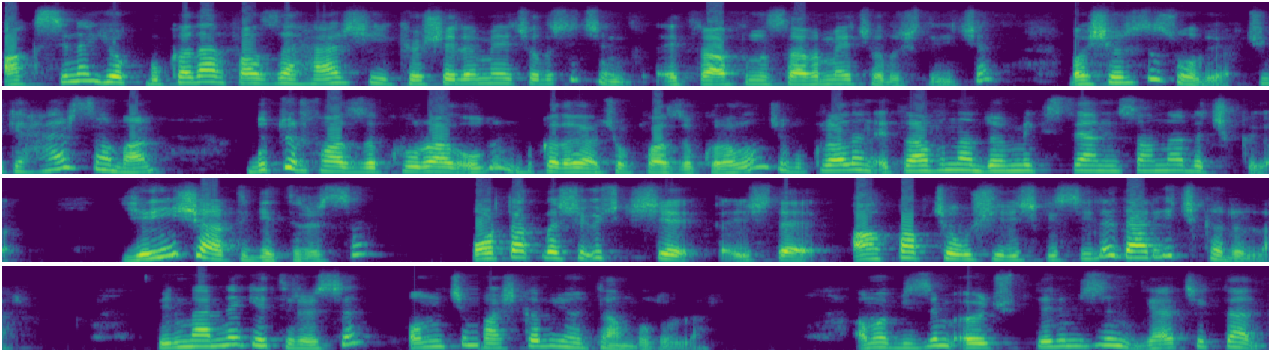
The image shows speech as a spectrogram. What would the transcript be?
Aksine yok bu kadar fazla her şeyi köşelemeye çalıştığı için, etrafını sarmaya çalıştığı için başarısız oluyor. Çünkü her zaman bu tür fazla kural olunca, bu kadar çok fazla kural olunca bu kuralların etrafından dönmek isteyen insanlar da çıkıyor. Yayın şartı getirirsin. Ortaklaşa üç kişi işte ahbap çavuş ilişkisiyle dergi çıkarırlar. Bilmem ne getirirsin, onun için başka bir yöntem bulurlar. Ama bizim ölçütlerimizin gerçekten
